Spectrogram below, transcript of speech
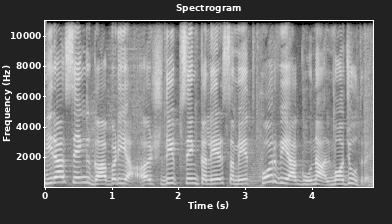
ਹੀਰਾ ਸਿੰਘ ਗਾਬੜੀਆ, ਅਰਸ਼ਦੀਪ ਸਿੰਘ ਕਲੇਰ ਸਮੇਤ ਹੋਰ ਵੀ ਆਗੂ ਨਾਲ ਮੌਜੂਦ ਰਹੇ।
